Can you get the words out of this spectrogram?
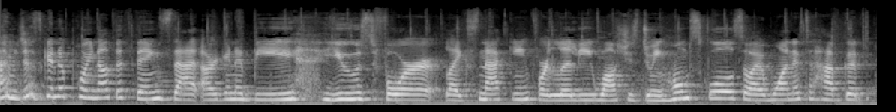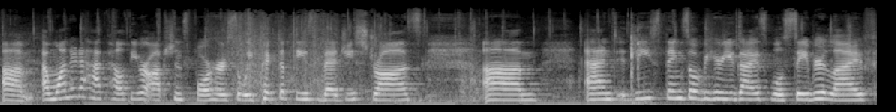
I'm just gonna point out the things that are gonna be used for like snacking for Lily while she's doing homeschool. So I wanted to have good, um, I wanted to have healthier options for her. So we picked up these veggie straws. Um, and these things over here, you guys, will save your life.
